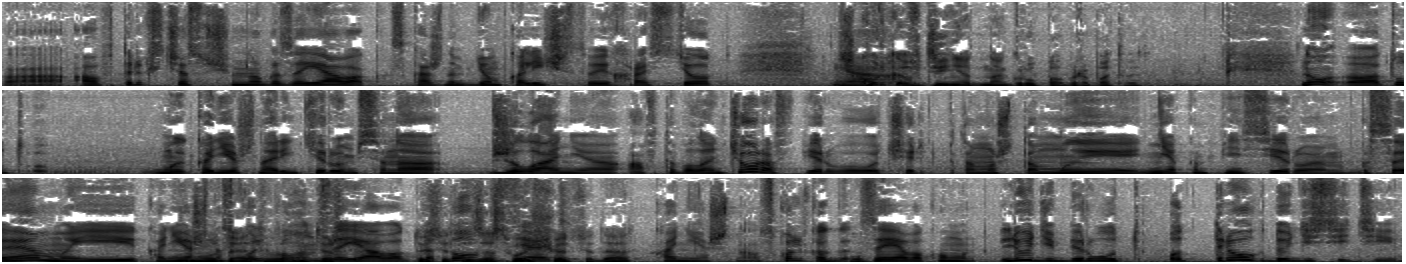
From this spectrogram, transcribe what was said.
А, а во-вторых, сейчас очень много заявок, с каждым днем количество их растет. Сколько в день одна группа обрабатывает? Ну, а, тут мы, конечно, ориентируемся на желание автоволонтера в первую очередь, потому что мы не компенсируем ГСМ, и, конечно, ну, да, сколько он заявок то готов есть это за свой взять, счет, да? Конечно. Сколько Ого. заявок он... Люди берут от трех до десяти.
